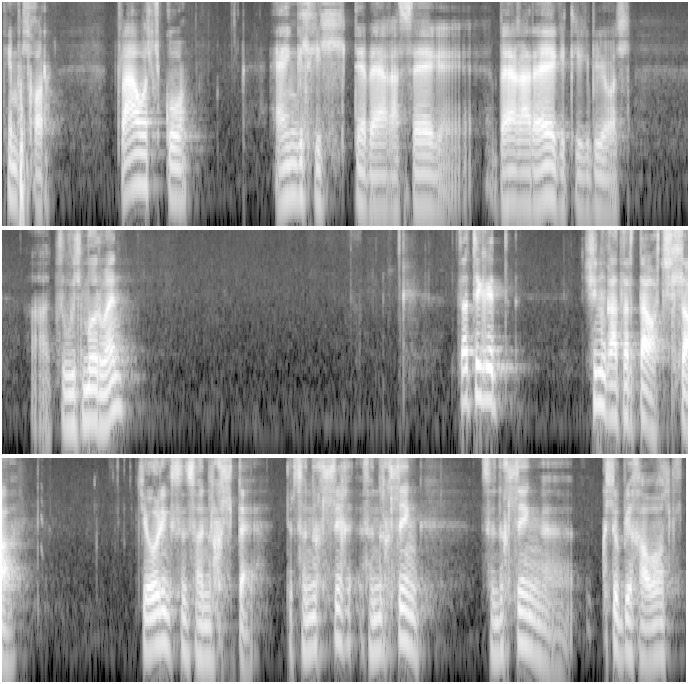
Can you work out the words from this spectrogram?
Тийм болохоор заавалжгүй англи хэлтэй байгаасэ байгаарэ гэдгийг би бол зөвлөмөр байна. За тэгээд шинэ газардаа очлоо. Чи өөрийн гэсэн сонирхолтой. Тэр сонирхлын сонирхлын сонирхлын клубийнхаа уулзалт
